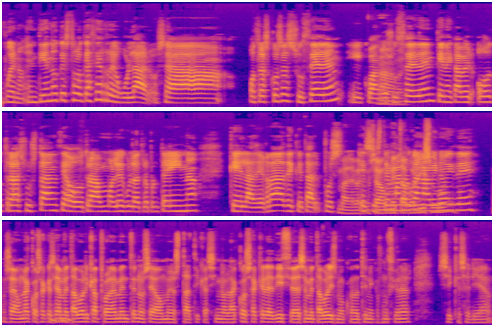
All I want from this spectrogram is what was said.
Bueno, entiendo que esto lo que hace es regular, o sea, otras cosas suceden y cuando Ah, vale. suceden tiene que haber otra sustancia, otra molécula, otra proteína que la degrade, que tal. Pues Vale, vale, el o sea, sistema endocannabinoide, O sea, una cosa que sea metabólica probablemente no sea homeostática, sino la cosa que le dice a ese metabolismo cuando tiene que funcionar sí que sería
